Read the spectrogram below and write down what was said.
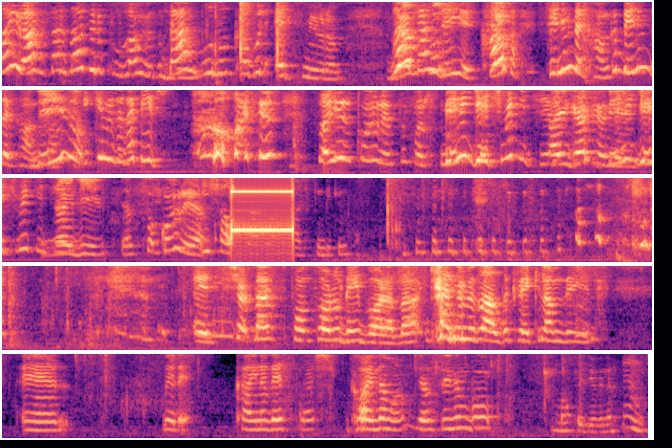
Hayır abi sen zaten kullanmıyorsun. Ben bunu kabul etmiyorum. Zaten sus. değil. Kanka. Senin de kanka, benim de kanka. Değil o. İkimize de bir. Hayır. Hayır koy oraya sıfır. Beni geçmek için. Hayır gerçekten beni değil. geçmek için. Hayır değil. Ya so koy oraya. İnşallah varsın bir gün. evet, tişörtler sponsorlu değil bu arada. Kendimiz aldık, reklam değil. Ee, böyle kayna vest var. Kaynama. Ya senin bu mahvediyor beni. Hı.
